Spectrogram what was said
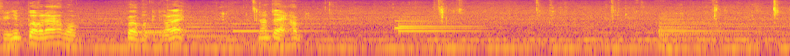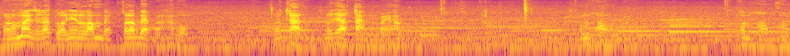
กินยิ้มเปลือกได้ครับผมเปลือกมันกินก็ได้น้ำแต่ครับผลไม้แต่ละตัวนี่ล้ำแบบคนละแบบนะครับผมรสชาติรสชาติต่างกันไปครับความหอมความหอมของ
